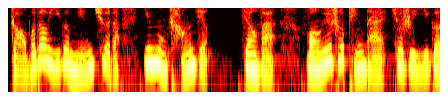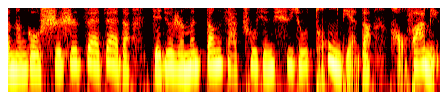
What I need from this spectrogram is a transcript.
找不到一个明确的应用场景。相反，网约车平台却是一个能够实实在在的解决人们当下出行需求痛点的好发明。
